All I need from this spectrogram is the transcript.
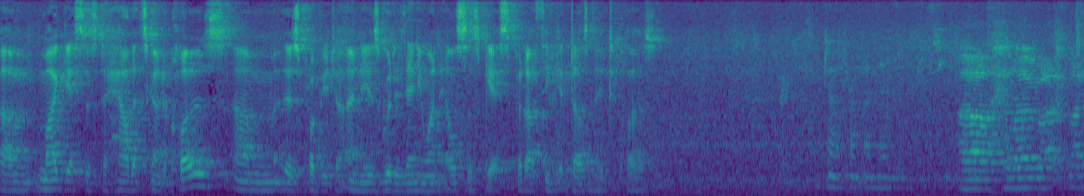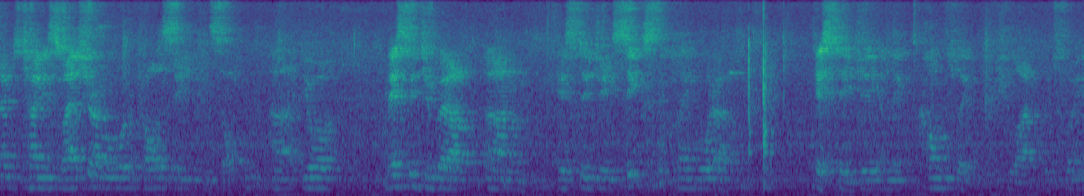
um, my guess as to how that's going to close um, is probably only as good as anyone else's guess, but I think it does need to close. Down front and then. Uh, hello, uh, my name is Tony Slatcher. I'm a water policy consultant. Uh, your message about um, SDG 6, the clean water SDG, and the conflict, if you like, between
